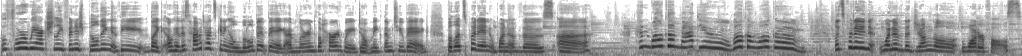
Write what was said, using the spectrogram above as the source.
before we actually finish building the, like, okay, this habitat's getting a little bit big. I've learned the hard way, don't make them too big. But let's put in one of those, uh, and welcome Matthew, welcome, welcome. Let's put in one of the jungle waterfalls.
